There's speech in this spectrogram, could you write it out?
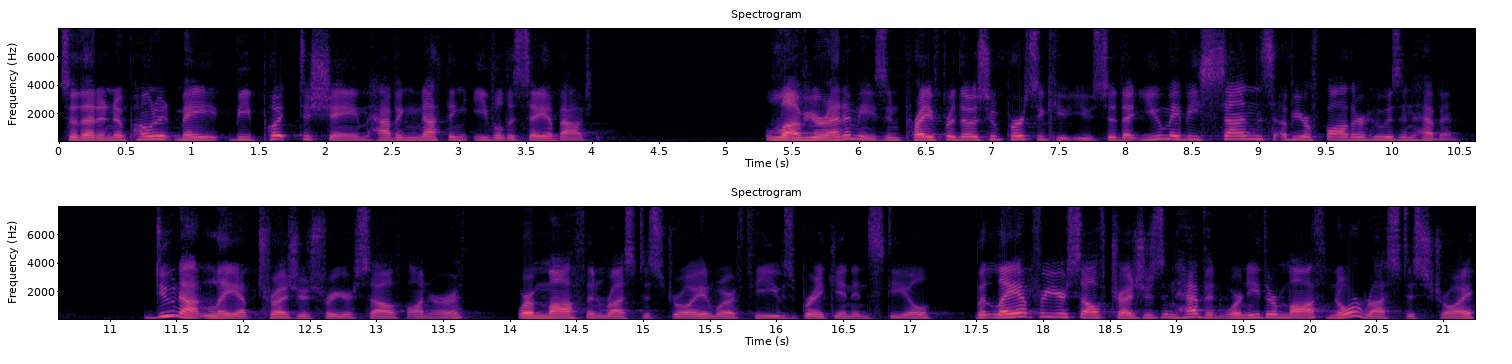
so that an opponent may be put to shame, having nothing evil to say about you. Love your enemies and pray for those who persecute you, so that you may be sons of your Father who is in heaven. Do not lay up treasures for yourself on earth, where moth and rust destroy and where thieves break in and steal. But lay up for yourself treasures in heaven, where neither moth nor rust destroy,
